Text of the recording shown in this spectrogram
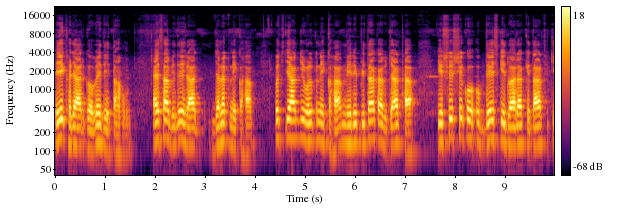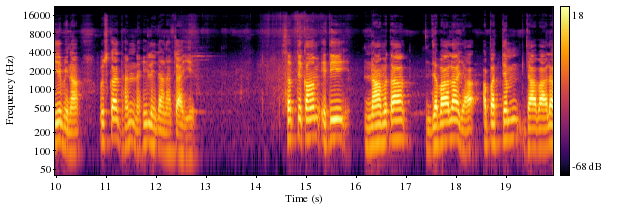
एक हज़ार गौवें देता हूँ। ऐसा विदेहराज जनक ने कहा। उस याज्ञवल्क ने कहा, मेरे पिता का विचार था कि शिष्य को उपदेश के द्वारा कितार्थ किए बिना उसका धन नहीं ले जाना चाहिए। सत्यकाम इति नामता जबाला या अपत्यम जाबाल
